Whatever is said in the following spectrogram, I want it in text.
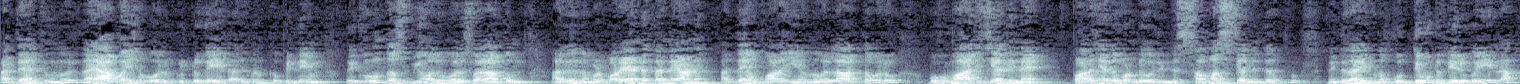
അദ്ദേഹത്തിൽ നിന്ന് ഒരു നയാ പൈസ പോലും കിട്ടുകയില്ല. നിങ്ങൾക്ക് പിന്നെയും ദിക്റും തസ്ബിയും അതുപോലെ സ്വലാത്തും അത് നമ്മൾ പറയേണ്ടത് തന്നെയാണ്. അദ്ദേഹം പറഞ്ഞു എന്ന് വല്ലാത്ത ഒരു ബഹുമാനിച്ച് അതിനെ പറഞ്ഞത് കൊണ്ട് നിന്റെ സമസ്യ നിന്റെ നിന്റേതായിരിക്കുന്ന ബുദ്ധിമുട്ട് തീരുകയില്ല.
